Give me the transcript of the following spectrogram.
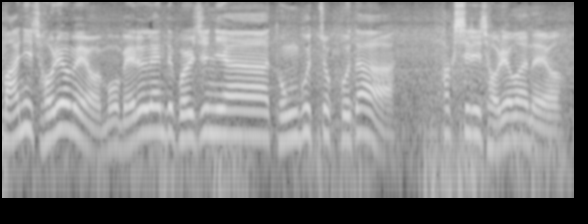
많이 저렴해요 뭐 메릴랜드 버지니아 동부 쪽보다 확실히 저렴하네요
